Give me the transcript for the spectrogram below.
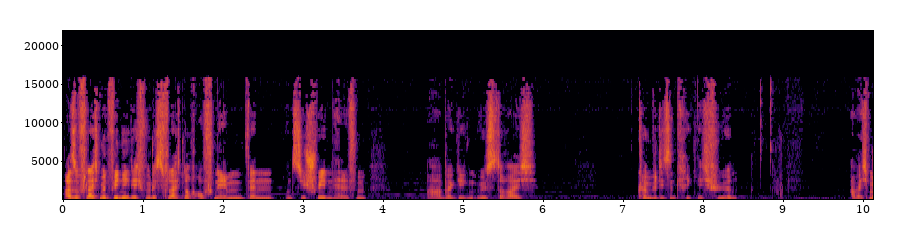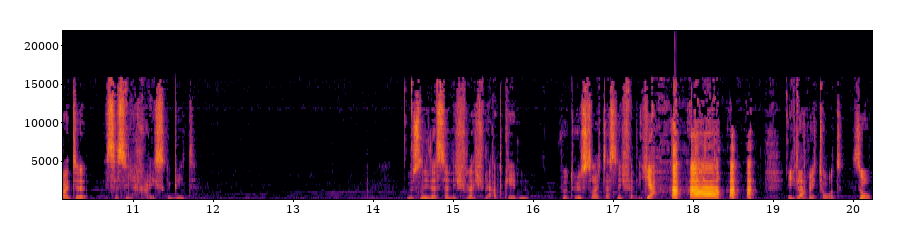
Also vielleicht mit Venedig würde ich es vielleicht noch aufnehmen, wenn uns die Schweden helfen. Aber gegen Österreich können wir diesen Krieg nicht führen. Aber ich meinte, ist das nicht Reichsgebiet? Müssen die das dann nicht vielleicht wieder abgeben? Wird Österreich das nicht ver... Ja! ich lach mich tot. So,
